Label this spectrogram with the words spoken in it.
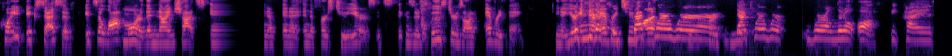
quite excessive. It's a lot more than nine shots in, in a, in a, in the first two years. It's because there's boosters on everything. You know, you're in there every two that's months. Where we're, that's where we're, we're a little off because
